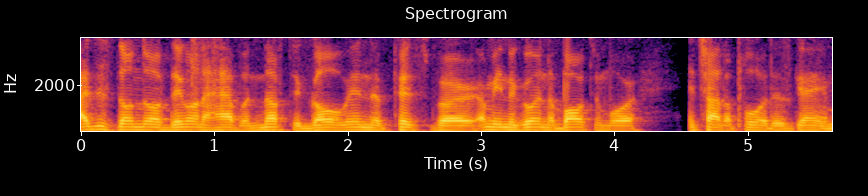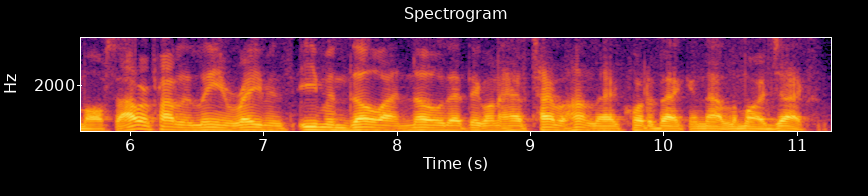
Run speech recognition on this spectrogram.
I just don't know if they're going to have enough to go into Pittsburgh. I mean, to go into Baltimore and try to pull this game off. So I would probably lean Ravens, even though I know that they're going to have Tyler Huntley at quarterback and not Lamar Jackson.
